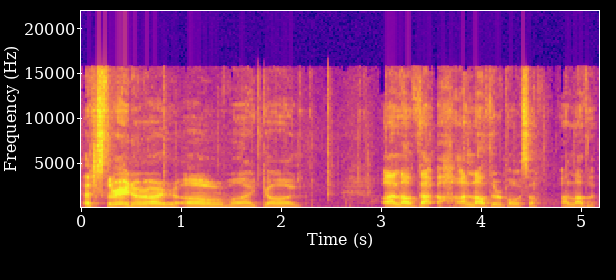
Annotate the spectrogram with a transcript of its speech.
That's three in a row. Oh my god. I love that. I love the repulsor. I love it.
